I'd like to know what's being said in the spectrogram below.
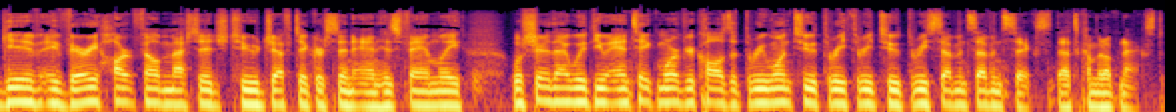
give a very heartfelt message to Jeff Dickerson and his family. We'll share that with you and take more of your calls at 312 332 3776. That's coming up next.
